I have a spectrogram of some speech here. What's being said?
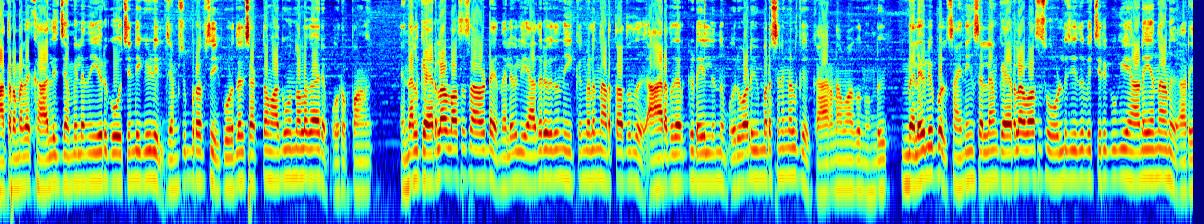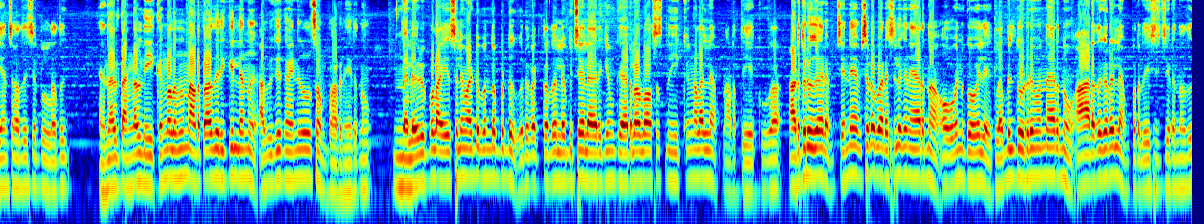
മാത്രമല്ല ഖാലിദ് ജമീൽ എന്ന ഈ ഒരു കോച്ചിന്റെ കീഴിൽ ജംഷഡ്പൂർ എഫ് സി കൂടുതൽ ശക്തമാകുമെന്നുള്ള കാര്യം ഉറപ്പാണ്. എന്നാൽ കേരള ബ്ലാസ്റ്റേഴ്സ് ആവട്ടെ നിലവിൽ യാതൊരുവിധ നീക്കങ്ങളും നടത്താത്തത് ആരാധകർക്കിടയിൽ നിന്നും ഒരുപാട് വിമർശനങ്ങൾക്ക് കാരണമാകുന്നുണ്ട്. നിലവിൽ ഇപ്പോൾ സൈനിങ്സ് എല്ലാം കേരള ബ്ലാസ്റ്റേഴ്സ് ഹോൾഡ് ചെയ്ത് വെച്ചിരിക്കുകയാണ് എന്നാണ് അറിയാൻ സാധിച്ചിട്ടുള്ളത്. എന്നാൽ തങ്ങൾ നീക്കങ്ങളൊന്നും നടത്താതിരിക്കില്ലെന്ന് അബിക കഴിഞ്ഞ ദിവസം പറഞ്ഞിരുന്നു. നിലവിലിപ്പോൾ ഐ എസ് എല്ലുമായിട്ട് ബന്ധപ്പെട്ട് ഒരു വ്യക്തത ലഭിച്ചാലായിരിക്കും കേരള ബ്ലാസ്റ്റേഴ്സ് നീക്കങ്ങളെല്ലാം നടത്തിയേക്കുക. അടുത്തൊരു കാര്യം ചെന്നൈ എഫ് സിയുടെ പരിശീലകനായിരുന്ന ഓവൻ കോഹ്ലി ക്ലബിൽ തുടരുമെന്നായിരുന്നു ആരാധകരെല്ലാം പ്രതീക്ഷിച്ചിരുന്നത്.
